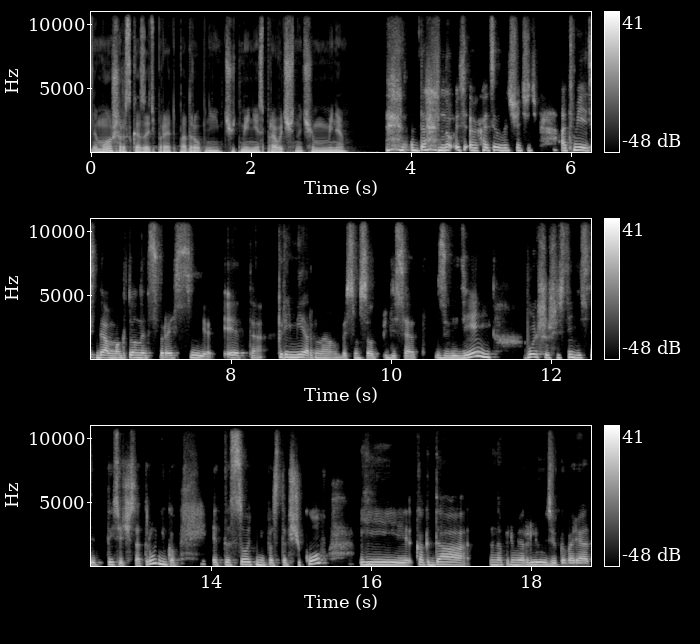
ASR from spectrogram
Можешь рассказать про это подробнее, чуть менее справочно, чем у меня? Да, но хотела бы чуть-чуть отметить, да, Макдональдс в России — это примерно 850 заведений, больше 60 тысяч сотрудников, это сотни поставщиков. И когда например, люди говорят,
